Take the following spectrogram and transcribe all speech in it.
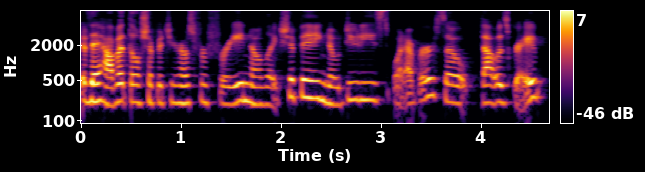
if they have it, they'll ship it to your house for free. No like shipping, no duties, whatever. So that was great.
